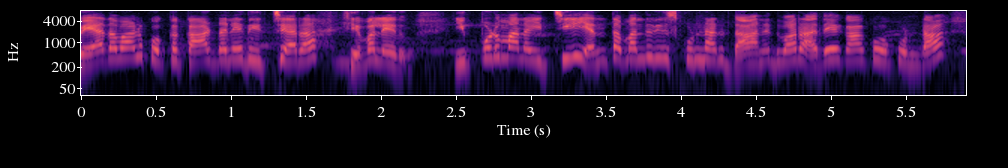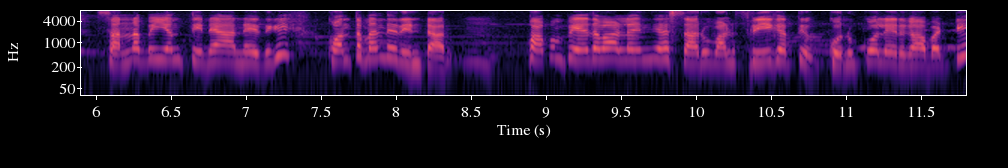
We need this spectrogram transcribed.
పేదవాళ్ళకి ఒక్క కార్డు అనేది ఇచ్చారా? ఇవ్వలేదు. ఇప్పుడు మనం ఇచ్చి ఎంతమంది తీసుకుంటున్నారు? దాని ద్వారా అదే కాకోకుండా సన్న బియ్యం తినే అనేది కొంతమంది తింటారు. పాపం పేదవాళ్ళు ఏం చేస్తారు? వాళ్ళు ఫ్రీగా కొనుక్కోలేరు కాబట్టి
